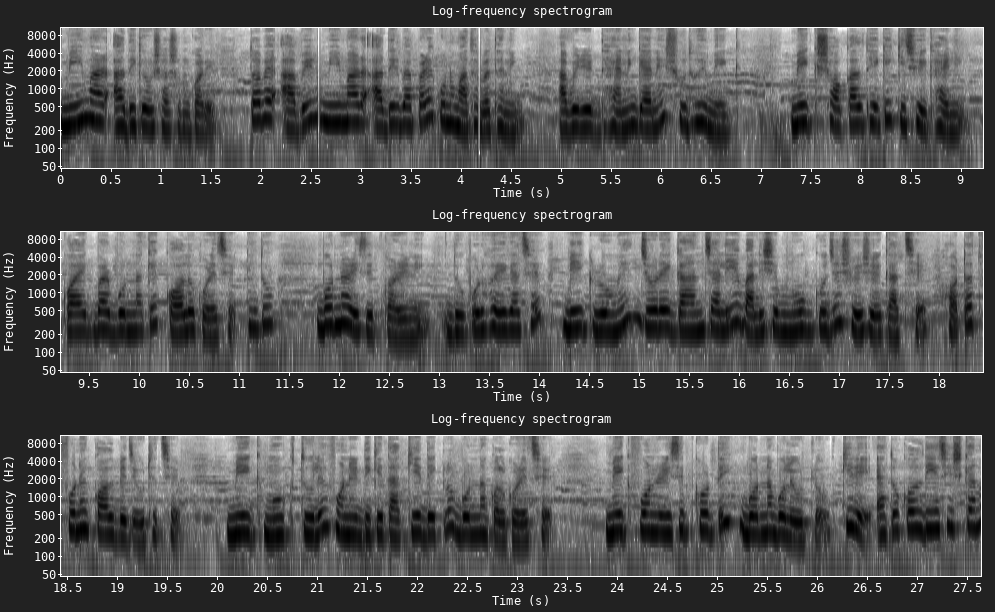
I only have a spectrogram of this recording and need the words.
মিম আর আদিকেও শাসন করে। তবে আবির, মিম আর আদির ব্যাপারে কোনো মাথা ব্যথা নেই। আবিরের ধ্যান জ্ঞানে শুধুই মেঘ। মেঘ সকাল থেকে কিছুই খায়নি। কয়েকবার বন্যাকে কলও করেছে। কিন্তু বন্যা রিসিভ করেনি। দুপুর হয়ে গেছে। মেঘ রুমে জোরে গান চালিয়ে বালিশে মুখ গুজে শুয়ে শুয়ে কাচ্ছে হঠাৎ ফোনে কল বেজে উঠেছে। মেঘ মুখ তুলে ফোনের দিকে তাকিয়ে দেখল বন্যা কল করেছে। মেঘ ফোন রিসিভ করতেই বন্যা বলে উঠল, কিরে, এত কল দিয়েছিস কেন?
